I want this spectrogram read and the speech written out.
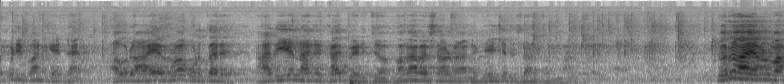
எப்படிப்பான்னு கேட்டேன். அவர் ஆயிரம் ரூபா கொடுத்தாரு. அதையே நாங்கள் காப்பி அடித்தோம் மகாராஷ்டிராவில் நாங்கள் ஜெயிச்சிட்டு சார் சொன்னாங்க வெறும் ஆயிரம் ரூபா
